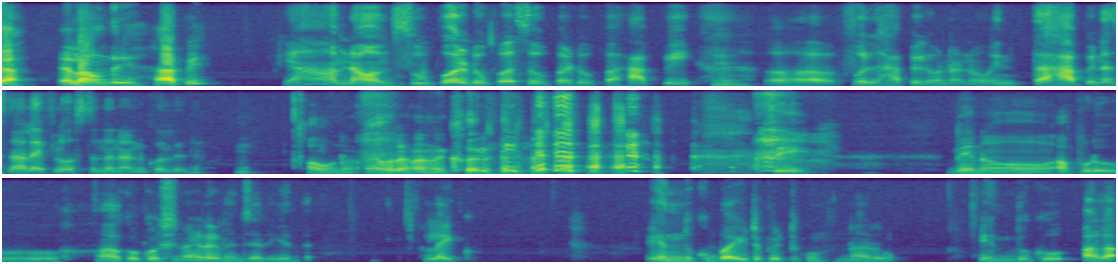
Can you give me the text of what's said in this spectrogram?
yeah ఎలా ఉంది? హ్యాపీ యా నా I'm super duper super duper happy Hmm. Full హ్యాపీగా ఉన్నాను. ఇంత హ్యాపీనెస్ నా లైఫ్లో వస్తుందని అనుకోలేదు. అవును. ఎవరైనా అనుకోరు. నేను అప్పుడు ఒక క్వశ్చన్ అడగడం జరిగింది. లైక్ ఎందుకు బయట పెట్టుకుంటున్నారు? ఎందుకు అలా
